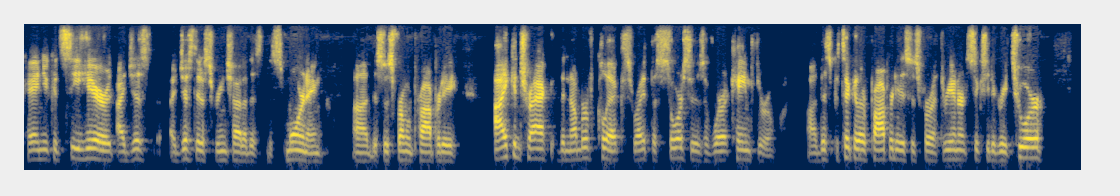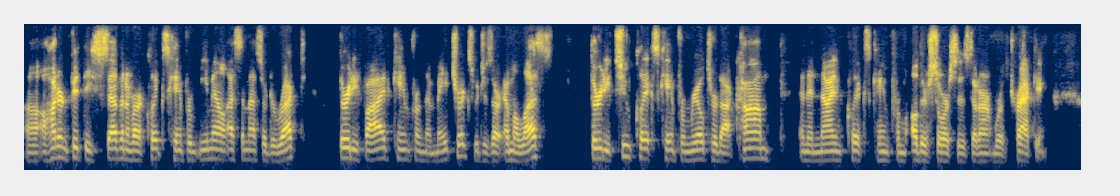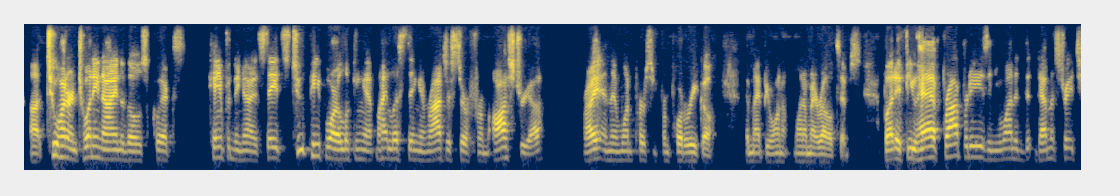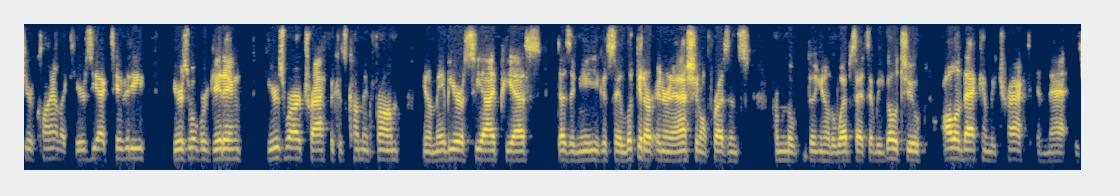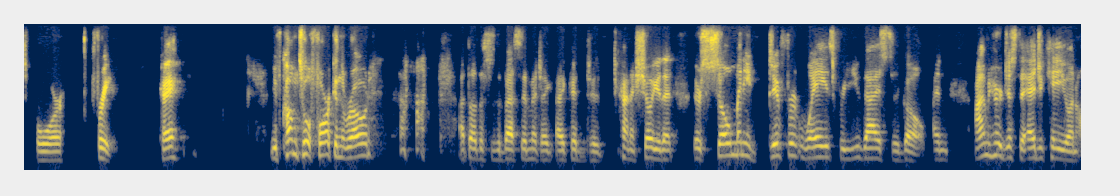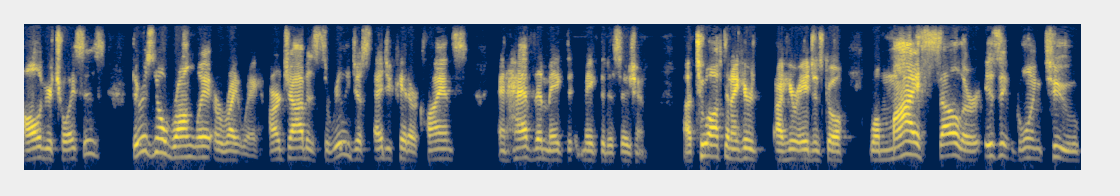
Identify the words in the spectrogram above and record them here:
Okay, and you could see here, I just, I just did a screenshot of this this morning. Uh, this was from a property I can track the number of clicks, right? The sources of where it came through. Uh, this particular property, this is for a 360 degree tour. Uh, 157 of our clicks came from email, SMS, or direct. 35 came from the Matrix, which is our MLS. 32 clicks came from Realtor.com, and then nine clicks came from other sources that aren't worth tracking. Uh, 229 of those clicks came from the United States. Two people are looking at my listing in Rochester from Austria, right? And then one person from Puerto Rico. That might be one of, one of my relatives. But if you have properties and you want to demonstrate to your client, like, here's the activity, here's what we're getting, here's where our traffic is coming from. You know, maybe you're a CIPS designee. You could say, look at our international presence from the, the you know the websites that we go to. All of that can be tracked, and that is for free. Okay. You've come to a fork in the road. I thought this was the best image I, I could to kind of show you that there's so many different ways for you guys to go. And I'm here just to educate you on all of your choices. There is no wrong way or right way. Our job is to really just educate our clients and have them make the, make the decision. Uh, too often I hear I hear agents go, "Well, my seller isn't going to."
